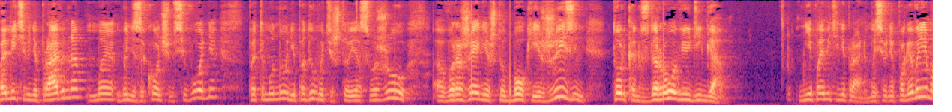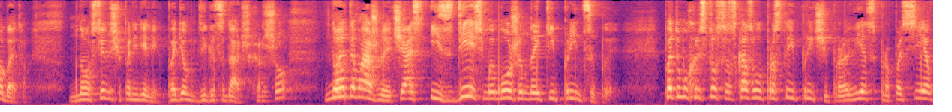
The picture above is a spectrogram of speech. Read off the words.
Поймите меня правильно, мы, мы не закончим сегодня, поэтому ну, не подумайте, что я свожу а, выражение, что Бог есть жизнь только к здоровью и деньгам. Не поймите неправильно, мы сегодня поговорим об этом. Но в следующий понедельник пойдем двигаться дальше, хорошо? Но это важная часть, и здесь мы можем найти принципы. Поэтому Христос рассказывал простые притчи про овец, про посев,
